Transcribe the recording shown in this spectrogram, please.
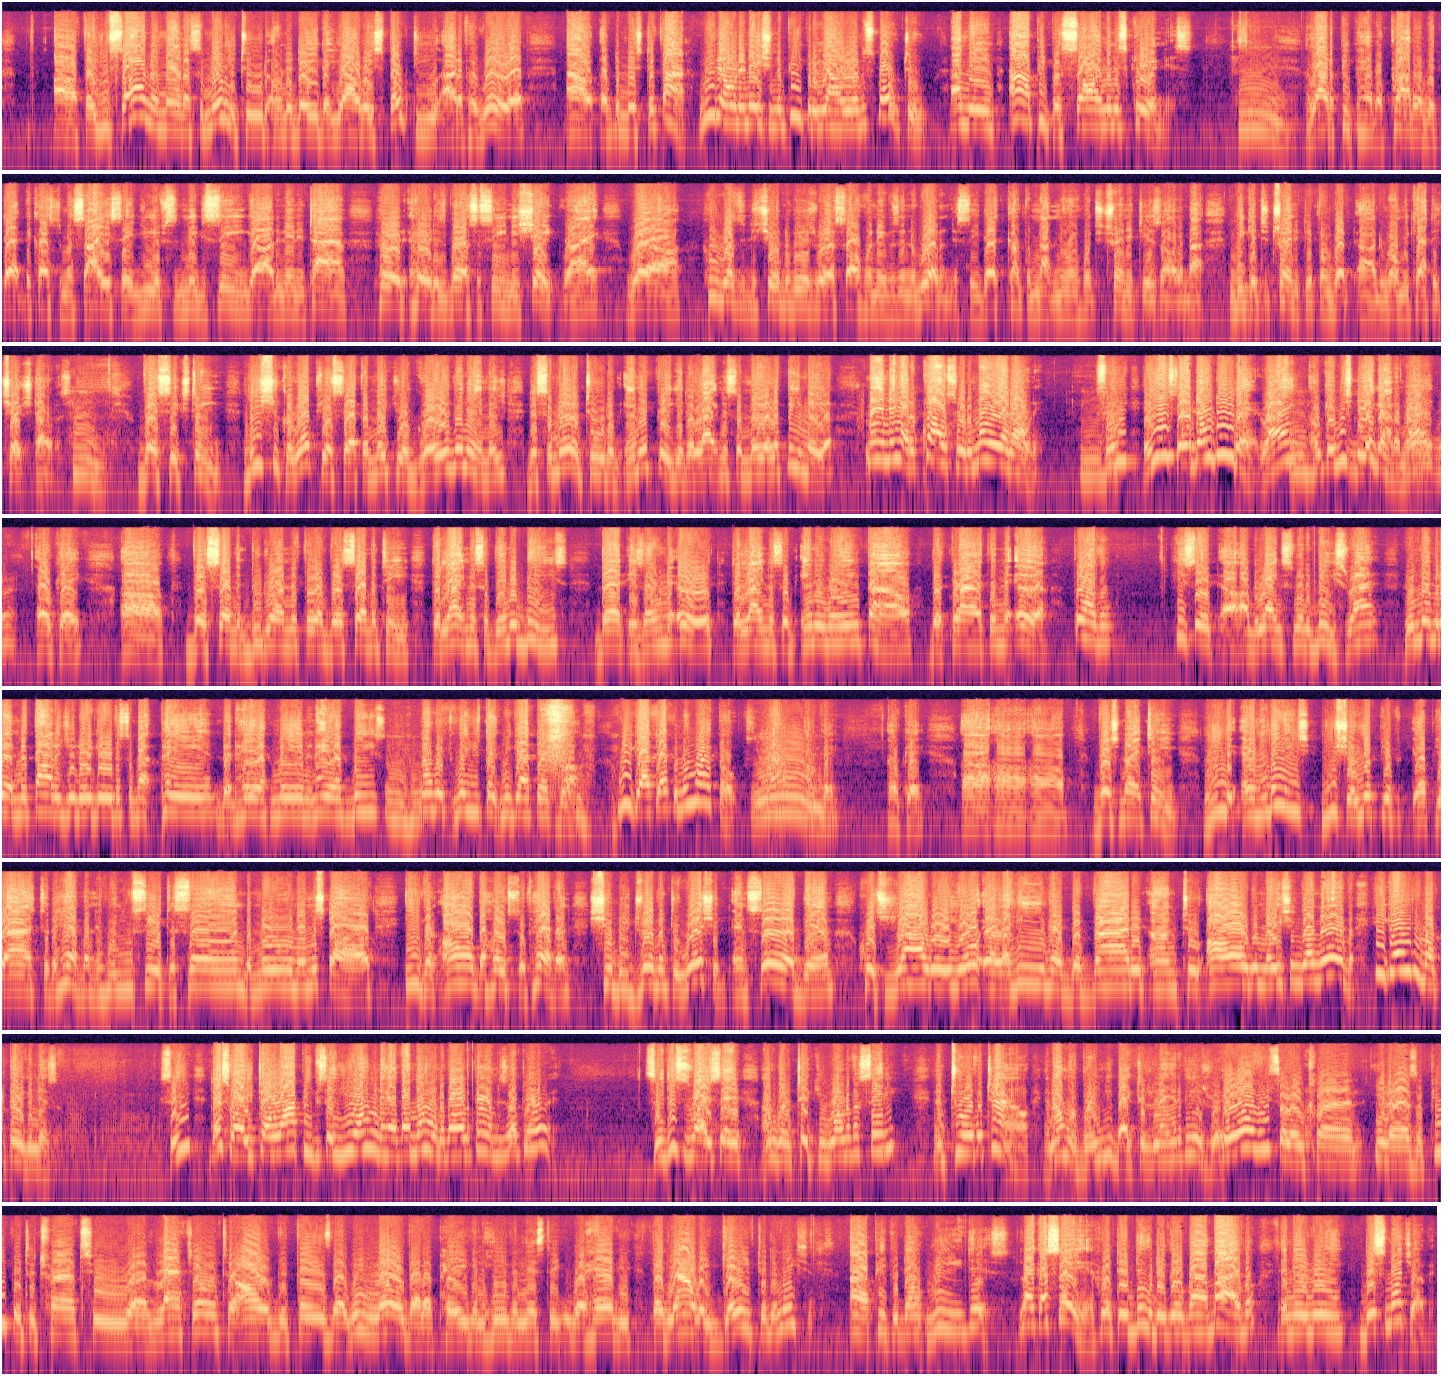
for you saw no man of similitude on the day that Yahweh spoke to you out of Horeb, out of the midst of fire. We the only nation of people that Yahweh ever spoke to. I mean, our people saw him in his clearness. Hmm. A lot of people have a problem with that because the Messiah said you have neither seen God at any time, heard heard his voice, or seen his shape, right? Well, who was it the children of Israel saw when they was in the wilderness? See, that come from not knowing what the Trinity is all about. We get the Trinity from what uh, the Roman Catholic Church taught us. Hmm. Verse 16, Lest you corrupt yourself and make you a graven image, the similitude of any figure, the likeness of male or female. Man, they had a cross with a man on it. Mm -hmm. See? And he said, don't do that, right? Mm -hmm. Okay, we still got him, right? right. Okay. Uh, verse 7, Deuteronomy 4 and verse 17, the likeness of any beast that is on the earth, the likeness of any winged fowl that flieth in the air. Brother, he said, uh, the likeness of any beast, right? Remember that mythology they gave us about Pan, that half man and half beast? Mm -hmm. Now, what, where you think we got that from? we got that from the white folks, right? Mm. Okay. Okay, uh, uh, uh, verse 19. And least you shall lift up, up your eyes to the heaven, and when you see it, the sun, the moon, and the stars, even all the hosts of heaven, should be driven to worship and serve them, which Yahweh your Elohim had divided unto all the nations under heaven. He gave them up to paganism. See, that's why he told our people, say, you only have I known of all the families up there. See, this is why he said, I'm going to take you one of a city and two of a town, and I'm going to bring you back to the land of Israel. Well, why are we so inclined, you know, as a people to try to uh, latch on to all of the things that we know that are pagan, heathenistic, what have you, that Yahweh gave to the nations? Our people don't read this. Like I said, what they do, they go by a Bible and they read this much of it.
